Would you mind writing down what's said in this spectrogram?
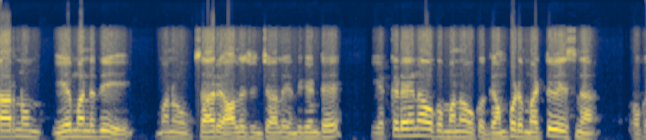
కారణం ఏమన్నది మనం ఒకసారి ఆలోచించాలి. ఎందుకంటే ఎక్కడైనా ఒక మనం ఒక గంపడు మట్టి వేసిన ఒక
